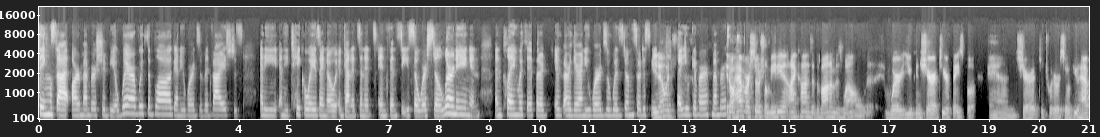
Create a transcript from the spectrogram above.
things that our members should be aware of with the blog? Any words of advice? Just any any takeaways? I know again it's in its infancy, so we're still learning and and playing with it. But are, are there any words of wisdom, so to speak, you know it's that you give our members? it'll have our social media icons at the bottom as well where you can share it to your facebook and share it to twitter so if you have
